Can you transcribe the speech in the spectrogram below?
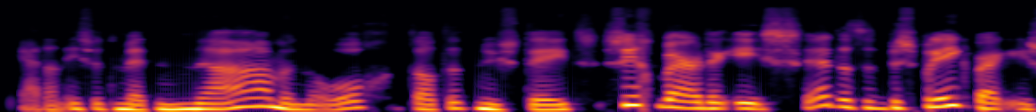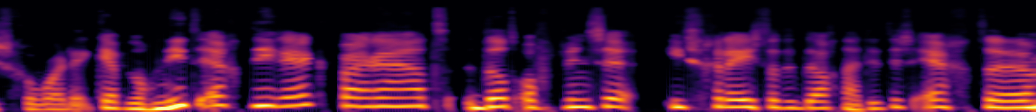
Ja, dan is het met name nog dat het nu steeds zichtbaarder is. Hè? Dat het bespreekbaar is geworden. Ik heb nog niet echt direct paraat dat, of tenminste iets gelezen dat ik dacht, nou, dit is echt, uh,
